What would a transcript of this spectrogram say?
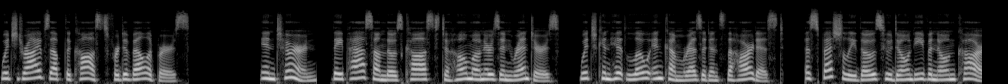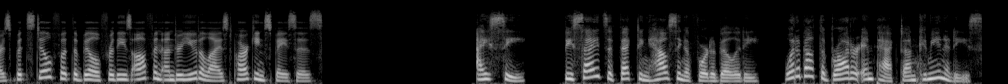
which drives up the costs for developers. In turn, they pass on those costs to homeowners and renters, which can hit low income residents the hardest, especially those who don't even own cars but still foot the bill for these often underutilized parking spaces. I see. Besides affecting housing affordability, what about the broader impact on communities?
